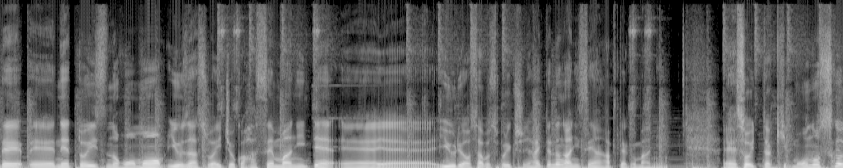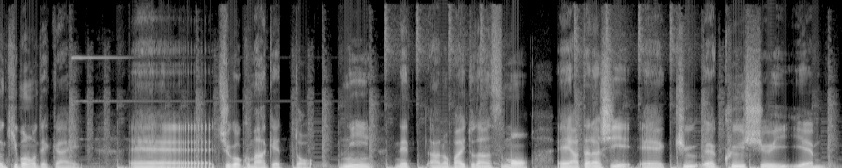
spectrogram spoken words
で、えー、ネットイースの方もユーザー数は1億8000万人いて、えー、有料サブスプリクションに入ってるのが2800万人。えー、そういったものすごい規模のでかい、えー、中国マーケットに、ね、あのバイトダンスも、えー、新しい、えー、九州、えー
